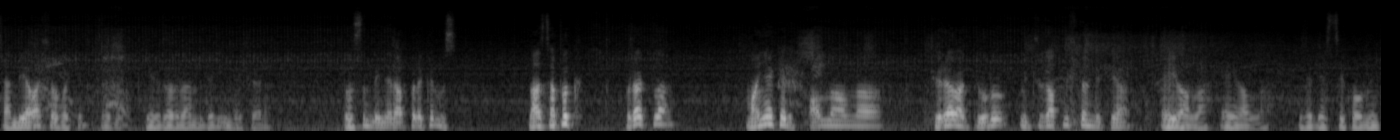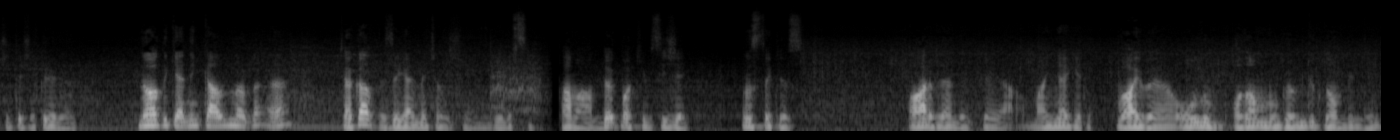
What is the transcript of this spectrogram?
Sen bir yavaş ol bakayım. Şöyle geri doğru ben bir döneyim de şöyle. Dostum beni rahat bırakır mısın? Lan sapık. Bırak la. Manyak herif. Allah Allah. Şuraya bak yolu 360 döndük ya. Eyvallah eyvallah. Bize destek olduğun için teşekkür ediyorum. Ne oldu kendin kaldın orada ha? Çakal bize gelmeye çalışıyorum gelirsin. Tamam dök bakayım CJ. Nasıl döküyorsun? Harbiden döküyor ya. Manyak herif. Vay be oğlum adam mı gömdük lan bildiğin.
